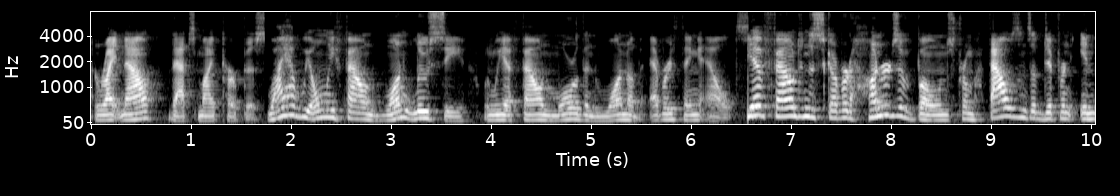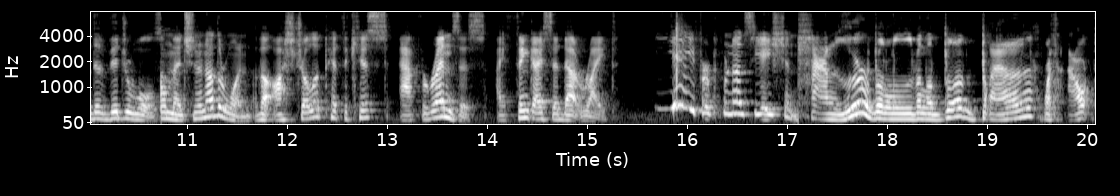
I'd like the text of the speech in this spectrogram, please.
and right now, that's my purpose. Why have we only found one Lucy when we have found more than one of everything else? We have found and discovered hundreds of bones from thousands of different individuals. I'll mention another one, the Australopithecus afarensis. I think I said that right. Yay for pronunciation. Can you believe in the Big Bang without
